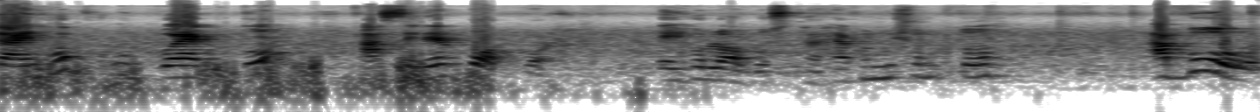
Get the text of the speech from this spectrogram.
যাই হোক, উঠবো একদম আসেরের পর পর এই হলো অবস্থা। এখন ভীষণ তো আব্বু,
